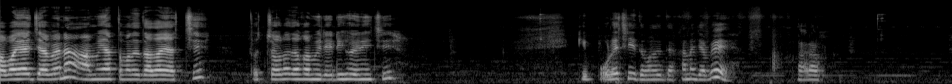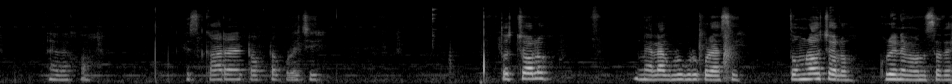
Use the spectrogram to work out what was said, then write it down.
বাবাই আর যাবে না, আমি আর তোমাদের দাদা যাচ্ছি। তো চলো দেখো, আমি রেডি হয়ে নিয়েছি। কি পড়েছি তোমাদের দেখানো যাবে? দাঁড়াও। হ্যাঁ দেখো। স্কার আর টপটা পরেছি তো চলো, মেলা ঘুরু ঘুরু করে আসি। তোমরাও চলো, ঘুরে নেবে আমাদের সাথে।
